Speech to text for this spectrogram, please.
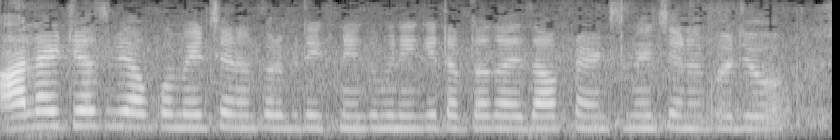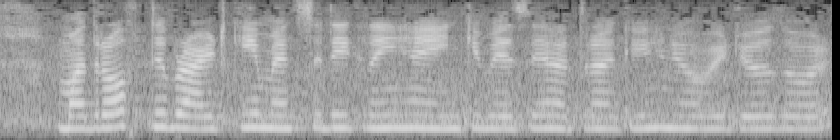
आल आइडियाज़ भी आपको मेरे चैनल पर भी देखने को मिलेंगे। तब तक आयदा फ्रेंड्स मेरे चैनल पर जो मदर ऑफ़ द ब्राइड की मैक्स देख रही हैं, इनकी वजह से हर तरह की न्यू वीडियोज़ और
